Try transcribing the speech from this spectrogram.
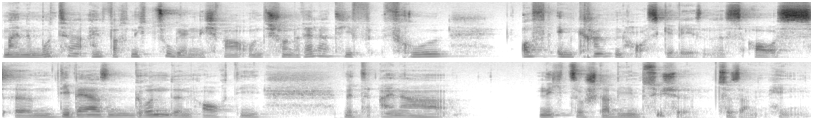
meine Mutter einfach nicht zugänglich war und schon relativ früh oft im Krankenhaus gewesen ist, aus ähm, diversen Gründen auch, die mit einer nicht so stabilen Psyche zusammenhingen.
